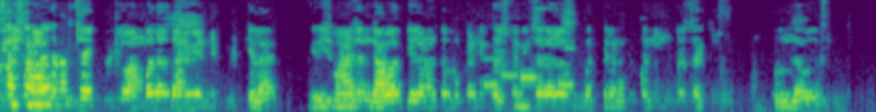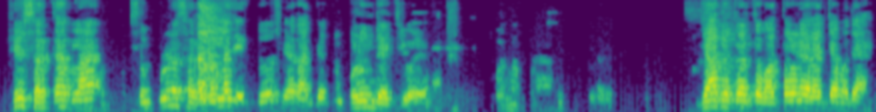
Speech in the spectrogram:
गिरीश महाजनांचा एक व्हिडिओ- अंबादास दानवे यांनी ट्विट केला आहे. गिरीश महाजन गावात गेल्यानंतर लोकांनी प्रश्न विचारायला सुरुवात केल्यानंतर त्यांना मोटरसायकल पळून जावं लागलं. हे सरकारला संपूर्ण सरकारलाच एक दिवस या राज्यातून पळून जायची वेळ येणार. ज्या प्रकारचं वातावरण या राज्यामध्ये आहे.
